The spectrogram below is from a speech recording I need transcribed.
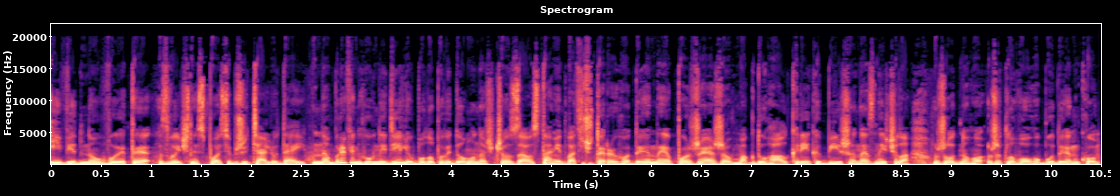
і відновити звичний спосіб життя людей. На брифінгу в неділю було повідомлено, що за останні 24 години пожежа в Макдугал Крік більше не знищила жодного житлового будинку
